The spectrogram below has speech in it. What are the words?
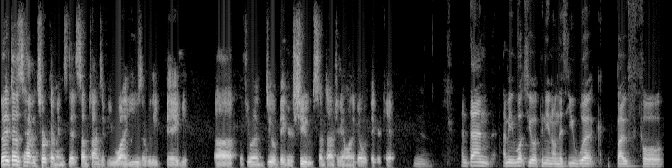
but it does have its shortcomings that sometimes if you want to use a really big, uh, if you want to do a bigger shoot, sometimes you're going to want to go with bigger kit. Yeah. And Dan, I mean, what's your opinion on this? You work both for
